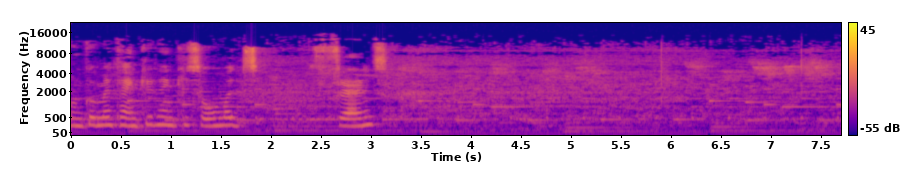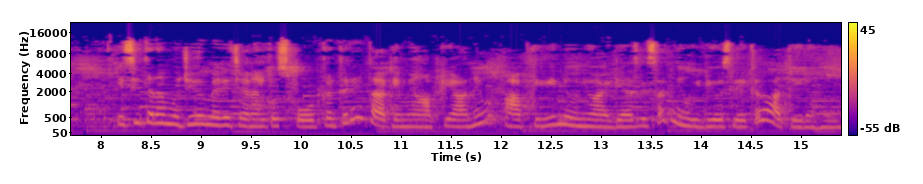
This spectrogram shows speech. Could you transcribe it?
उनको मैं thank you thank you so much friends इसी तरह मुझे और मेरे चैनल को सपोर्ट करते रहें ताकि मैं आपके आने आपके लिए न्यू न्यू आइडियाज़ के साथ न्यू वीडियोस लेकर आती रहूँ।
